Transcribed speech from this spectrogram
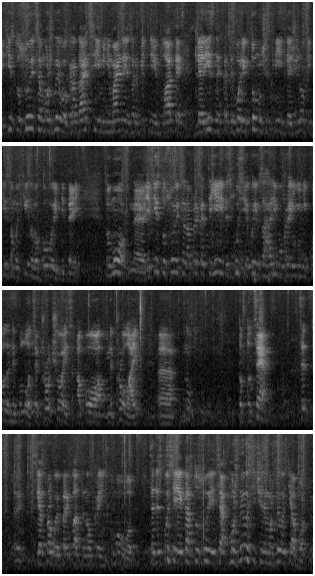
які стосуються, можливо, градації мінімальної заробітної плати для різних категорій, в тому числі і для жінок, які самостійно виховують дітей. Тому, е, які стосуються, наприклад, тієї дискусії, якої взагалі в Україні ніколи не було, це pro-choice або не pro-life. Е, ну, тобто це це е, я спробую перекласти на українську мову. Це дискусія, яка стосується можливості чи неможливості абортів.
